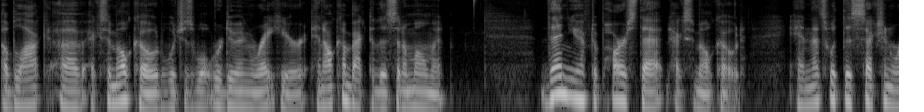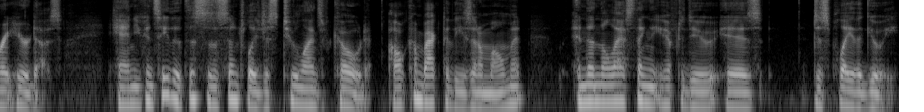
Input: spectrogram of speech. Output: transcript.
a block of XML code, which is what we're doing right here. And I'll come back to this in a moment. Then you have to parse that XML code. And that's what this section right here does. And you can see that this is essentially just two lines of code. I'll come back to these in a moment. And then the last thing that you have to do is display the GUI.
